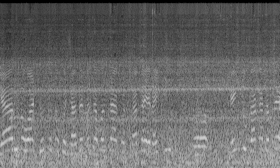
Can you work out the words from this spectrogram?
ક્યારુનો વાટ જોતો તો કોઈ સાધન નહોતા મળતા, પણ કાકાએ રાખ્યું. થેન્ક યુ કાકા તમને.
